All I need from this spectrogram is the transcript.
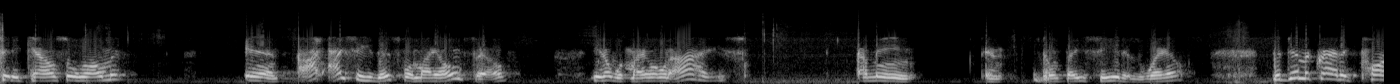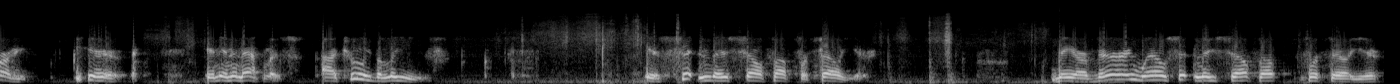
city councilwoman, and I, I see this for my own self, you know, with my own eyes. I mean, and don't they see it as well? The Democratic Party here in Indianapolis, I truly believe, is setting themselves up for failure. They are very well setting themselves up for failure.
